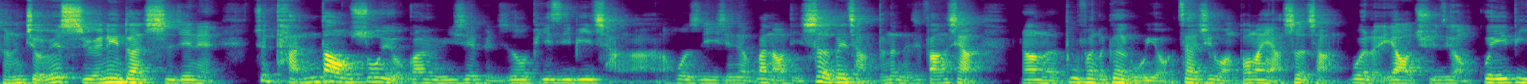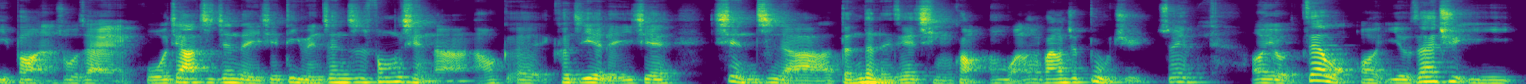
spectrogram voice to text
可能九月、十月那段时间内，就谈到说有关于一些，比如说 PCB 厂啊，或者是一些那种半导体设备厂等等的一些方向。然后呢，部分的个股有再去往东南亚设厂，为了要去这种规避，包含说在国家之间的一些地缘政治风险啊，然后呃科技业的一些限制啊等等的这些情况，往那个方向去布局。所以哦、呃，有在往哦、呃、有在去移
